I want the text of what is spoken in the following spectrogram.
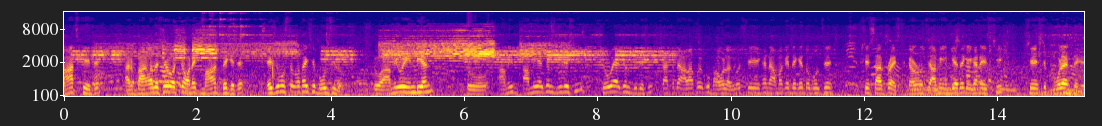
মাছ খেয়েছে। আর বাংলাদেশেও হচ্ছে অনেক মাছ দেখেছে। এই সমস্ত কথাই সে বলছিল। তো আমিও ইন্ডিয়ান তো আমি আমি একজন বিদেশি, সেও একজন বিদেশি, তার সাথে আলাপ হয়ে খুব ভালো লাগল। সে এখানে আমাকে দেখে তো বলছে সে সারপ্রাইজ কারণ হচ্ছে আমি ইন্ডিয়া থেকে এখানে এসেছি, সে এসেছে পোল্যান্ড থেকে।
